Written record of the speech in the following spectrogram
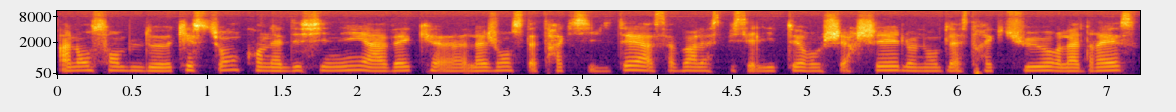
un ensemble de questions qu'on a définies avec l'agence d'attractivité, à savoir la spécialité recherchée, le nom de la structure, l'adresse,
